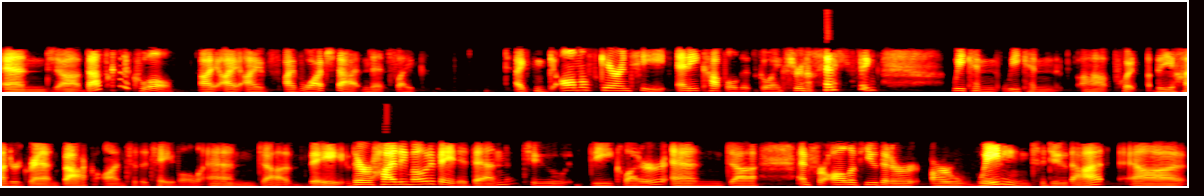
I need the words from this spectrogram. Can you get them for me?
And uh, that's kind of cool. I, I I've I've watched that and it's like I can almost guarantee any couple that's going through anything we can we can uh, put the hundred grand back onto the table, and uh, they they're highly motivated then to declutter, and uh, and for all of you that are are waiting to do that, uh,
